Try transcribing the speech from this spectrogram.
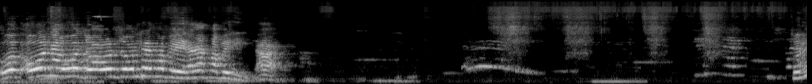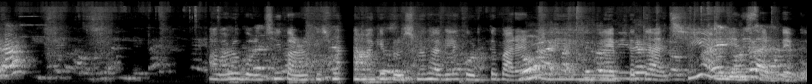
ও ও না, ও জল জলটা খাবে, একা খাবে নি আ চলে আবারও বলছি কারোর কিছু আমাকে প্রশ্ন থাকলে করতে পারেন। আমি লাইভটাতে আছি, আমি দেবো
